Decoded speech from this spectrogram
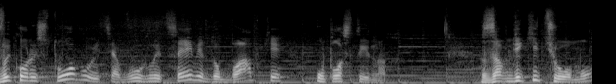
використовуються вуглецеві добавки у пластинах. Завдяки цьому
